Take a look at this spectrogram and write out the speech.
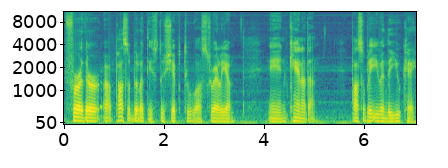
further uh, possibilities to ship to Australia and Canada possibly even the UK.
